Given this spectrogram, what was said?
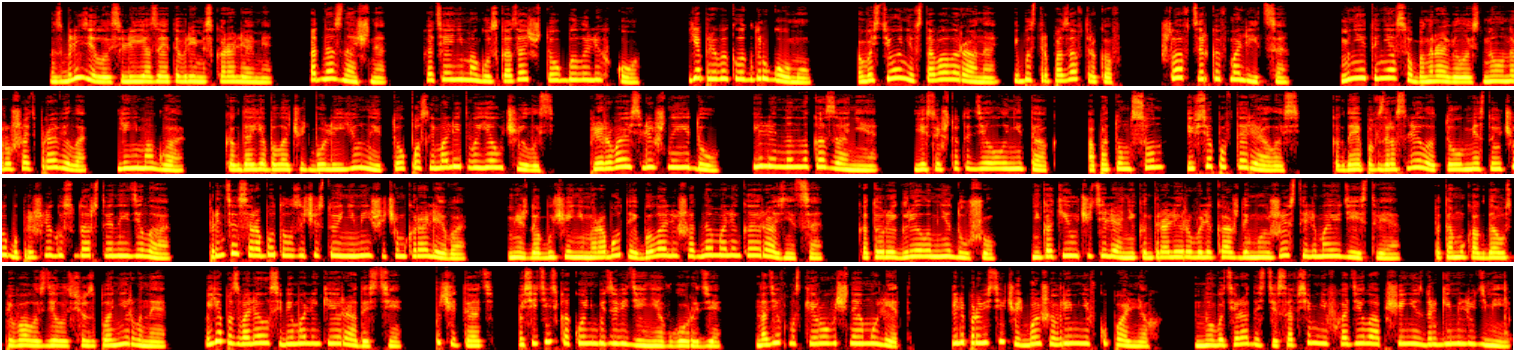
Сблизилась ли я за это время с королями? Однозначно, хотя я не могу сказать, что было легко. Я привыкла к другому. В Астионе вставала рано и, быстро позавтракав, шла в церковь молиться. Мне это не особо нравилось, но нарушать правила я не могла. Когда я была чуть более юной, то после молитвы я училась, прерываясь лишь на еду или на наказание, если что-то делала не так, а потом сон, и все повторялось. Когда я повзрослела, то вместо учебы пришли государственные дела. Принцесса работала зачастую не меньше, чем королева. Между обучением и работой была лишь одна маленькая разница, которая грела мне душу. Никакие учителя не контролировали каждый мой жест или мое действие, потому когда успевала сделать все запланированное, я позволяла себе маленькие радости, почитать, посетить какое-нибудь заведение в городе, надев маскировочный амулет, или провести чуть больше времени в купальнях. Но в эти радости совсем не входило общение с другими людьми.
